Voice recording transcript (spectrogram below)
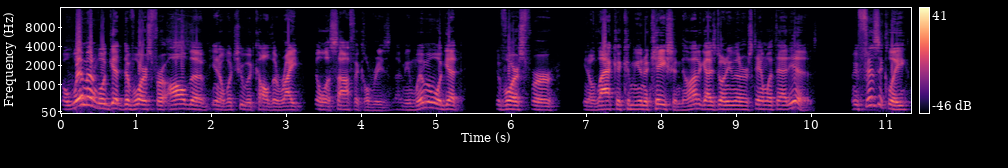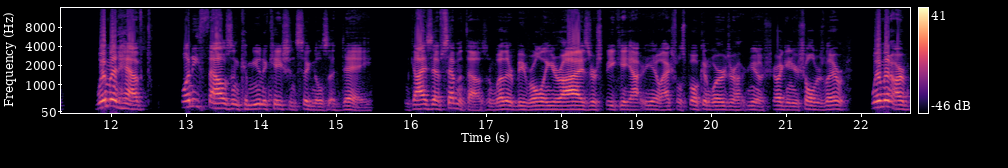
but women will get divorced for all the you know what you would call the right philosophical reasons. I mean, women will get divorced for you know lack of communication. A lot of guys don't even understand what that is. I mean, physically, women have 20,000 communication signals a day, and guys have 7,000. Whether it be rolling your eyes or speaking out, you know, actual spoken words or you know shrugging your shoulders, whatever. Women are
